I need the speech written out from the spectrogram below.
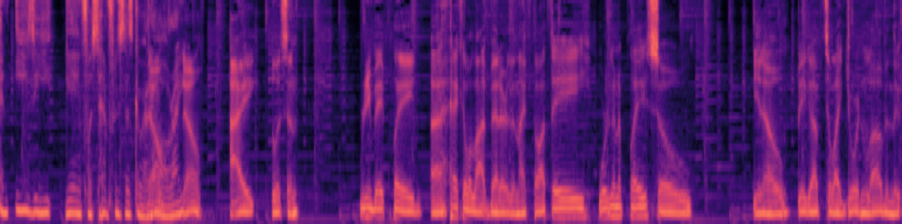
an easy game for San Francisco at no, all, right? No. I listen, Green Bay played a heck of a lot better than I thought they were going to play. So, you know, big up to like Jordan Love and the,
